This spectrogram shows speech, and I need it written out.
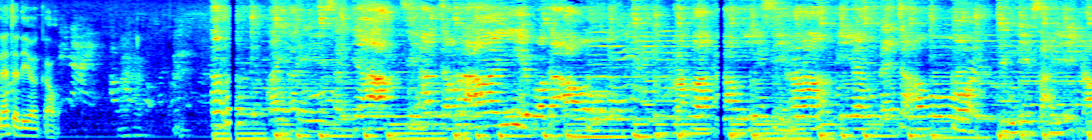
น่าจะดีกว่าเก่านะครับไอ้ให้สัญญาสิหาเจ้าร้ายกว่าเก่าหากว่าเก่านี้สิหา ที่นิสัยเก่า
